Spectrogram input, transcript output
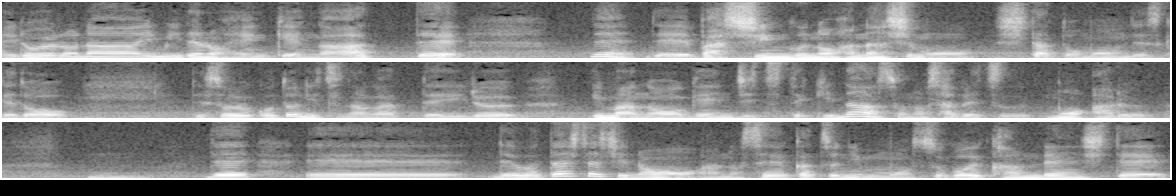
いろいろな意味での偏見があって、ね、でバッシングの話もしたと思うんですけどでそういうことにつながっている今の現実的なその差別もある。うんで,、えー、で私たちのあの生活にもすごい関連して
